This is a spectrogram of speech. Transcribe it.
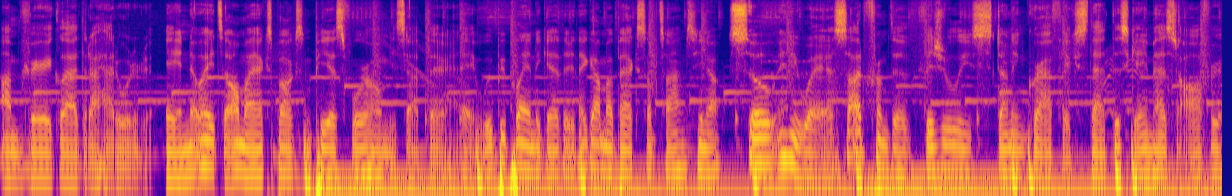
I'm very glad that I had ordered it. Hey, and no hate to all my Xbox and PS4 homies out there. Hey, we'll be playing together. They got my back sometimes, you know. So anyway, aside from the visually stunning graphics that this game has to offer,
